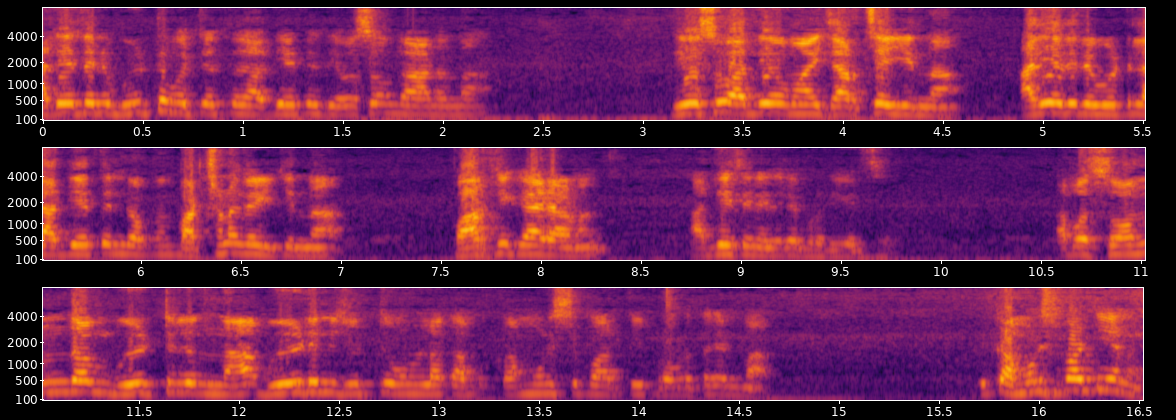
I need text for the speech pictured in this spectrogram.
അദ്ദേഹത്തിന്റെ വീട്ടുമുറ്റത്ത് അദ്ദേഹത്തെ ദിവസവും കാണുന്ന ദിവസവും അദ്ദേഹവുമായി ചർച്ച ചെയ്യുന്ന അദ്ദേഹത്തിന്റെ വീട്ടിൽ അദ്ദേഹത്തിന്റെ ഒപ്പം ഭക്ഷണം കഴിക്കുന്ന പാർട്ടിക്കാരാണ് അദ്ദേഹത്തിനെതിരെ പ്രതികരിച്ചത്. അപ്പോൾ സ്വന്തം വീട്ടിലും വീടിന് ചുറ്റുമുള്ള കമ്മ്യൂണിസ്റ്റ് പാർട്ടി പ്രവർത്തകന്മാർ. ഇത് കമ്മ്യൂണിസ്റ്റ് പാർട്ടിയാണ്.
